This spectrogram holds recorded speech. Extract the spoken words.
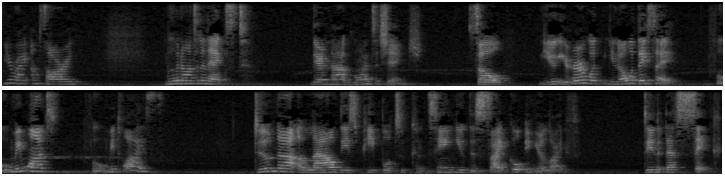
You're right. I'm sorry. Moving on to the next. They're not going to change. So you you heard what you know what they say. Fool me once, fool me twice. Do not allow these people to continue this cycle in your life. That's sick.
